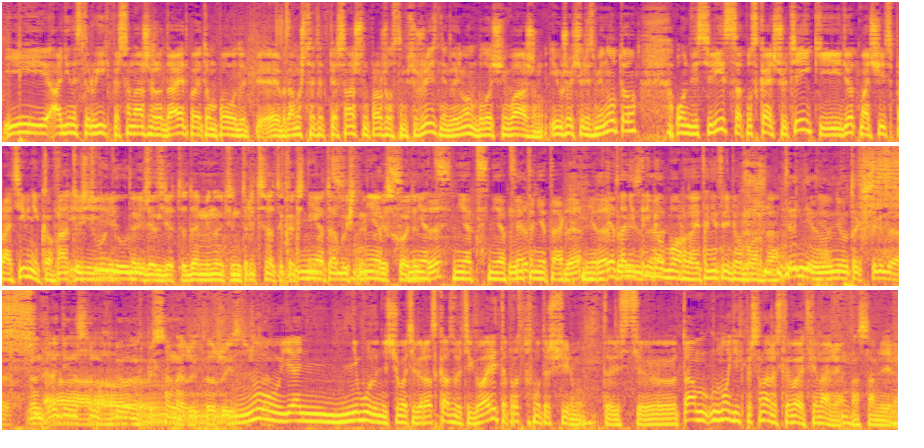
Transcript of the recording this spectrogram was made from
И один из других персонажей рыдает по этому поводу, э, потому что этот персонаж, он прожил с ним всю жизнь, и для него он был очень важен. И уже через минуту он веселится, отпускает шутейки и идет мочить противников. А, то есть И- то убили есть- где-то, да, минуте на 30 как с ним это обычно нет, происходит, нет, да? нет, нет, Нет? это не так. Да? Нет, Да, это то не есть три да. билборда, это не три билборда. Да нет, у него так всегда. Он один из самых любимых персонажей тоже, что. Ну, я не буду ничего тебе рассказывать и говорить, ты просто посмотришь фильм. То есть э, там многих персонажей сливают в финале, на самом деле.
